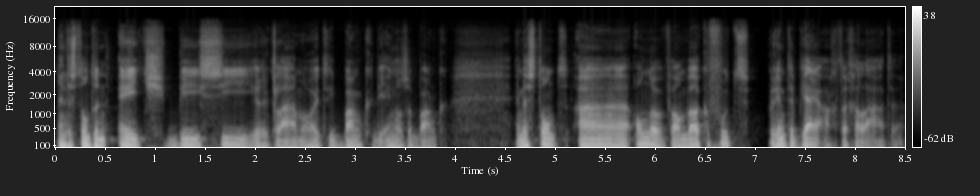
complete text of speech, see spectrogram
En er stond een HBC-reclame, hoe die bank, die Engelse bank. En er stond uh, onder van welke footprint heb jij achtergelaten?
